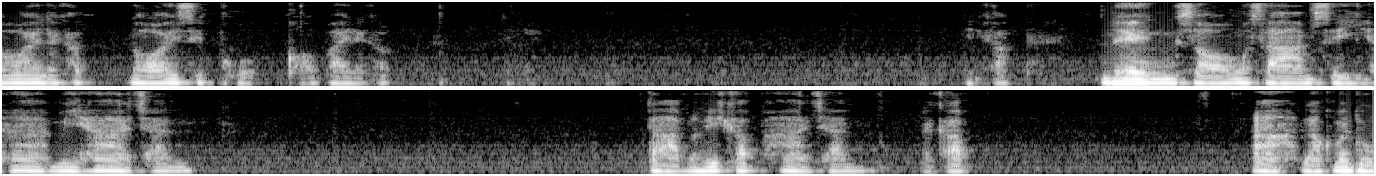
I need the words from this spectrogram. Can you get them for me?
ร้อยแล้วครับร้อยสิบหกขอไปนะครับ นี่ครับ หนึ่งสองสามสี่ห้ามีห้าชั้น ตามตรงนี้ครับห้าชั้นนะครับอะเราก็มาดู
